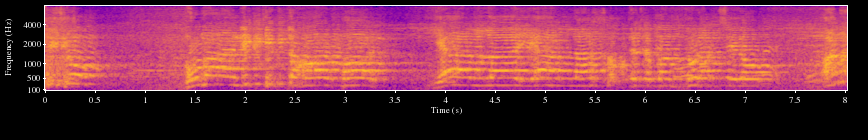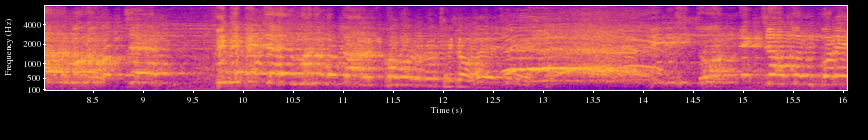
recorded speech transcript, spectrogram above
শিশু, বোমা নিক্ষিপ্ত হওয়ার পর যখন দৌড়াচ্ছিল আমার মনে হচ্ছে পৃথিবীতে মানবতার খবর রচিত হয়েছে। নির্যাতন করে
